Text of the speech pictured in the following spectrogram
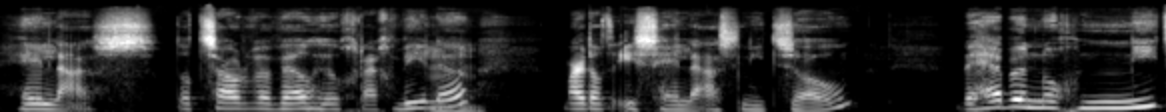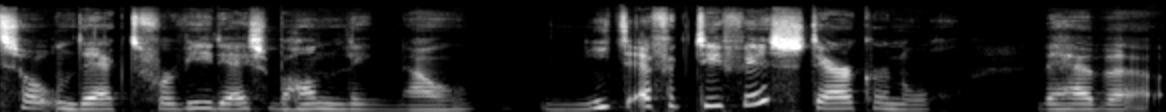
Helaas. Dat zouden we wel heel graag willen, mhm. maar dat is helaas niet zo. We hebben nog niet zo ontdekt voor wie deze behandeling nou niet effectief is. Sterker nog, we, hebben,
